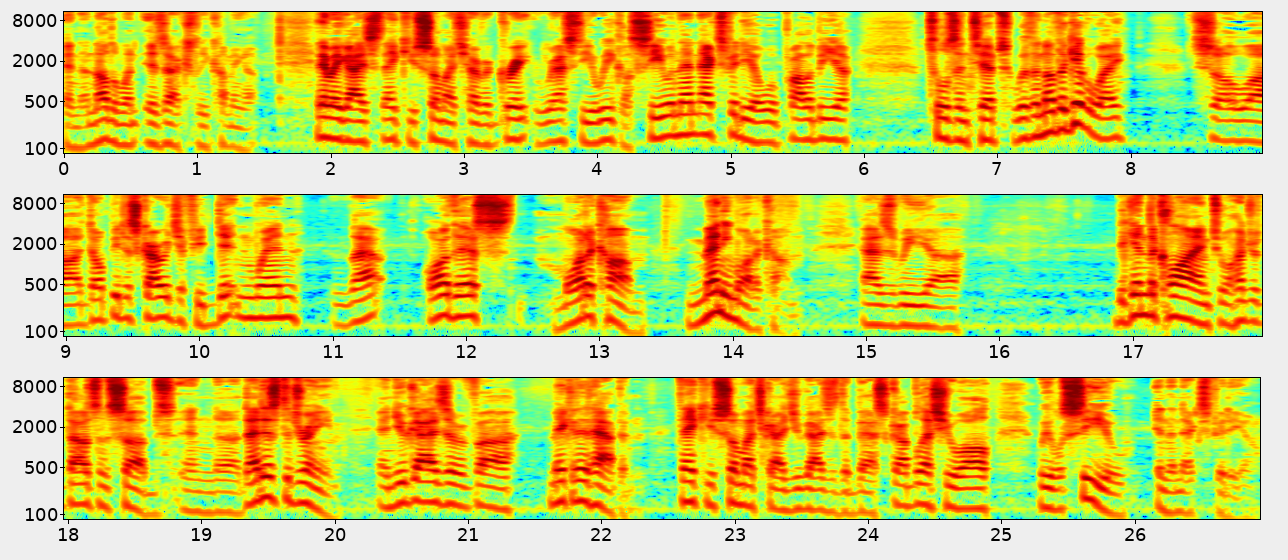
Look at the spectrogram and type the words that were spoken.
and another one is actually coming up. Anyway, guys, thank you so much. Have a great rest of your week. I'll see you in that next video. We'll probably be a tools and tips with another giveaway. So uh, don't be discouraged if you didn't win that or this. More to come. Many more to come as we uh, begin the climb to 100,000 subs. And uh, that is the dream. And you guys are uh, making it happen. Thank you so much, guys. You guys are the best. God bless you all. We will see you in the next video.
